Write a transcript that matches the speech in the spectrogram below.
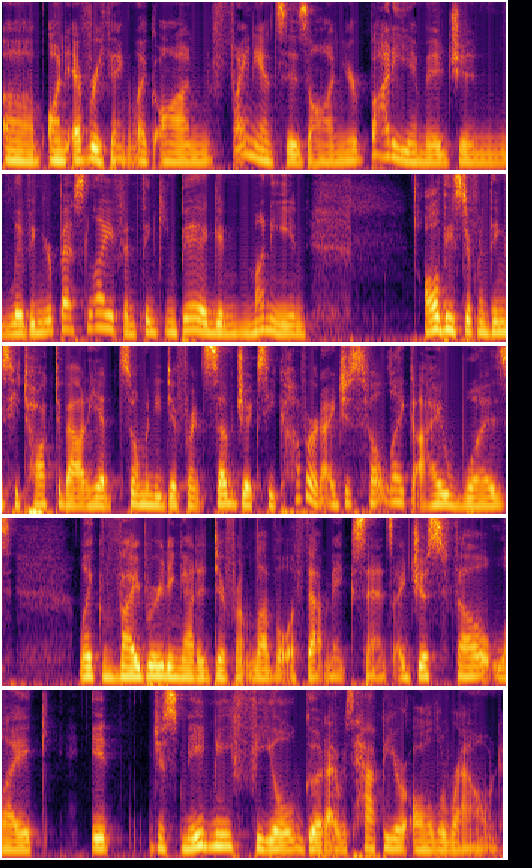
um, on everything, like on finances, on your body image, and living your best life, and thinking big, and money, and all these different things he talked about. He had so many different subjects he covered. I just felt like I was like vibrating at a different level, if that makes sense. I just felt like it just made me feel good. I was happier all around.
